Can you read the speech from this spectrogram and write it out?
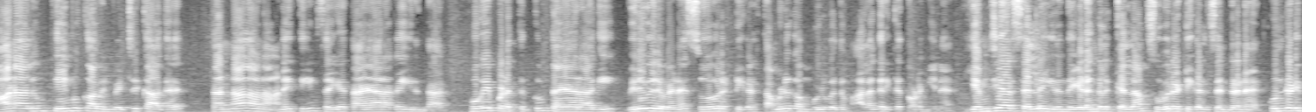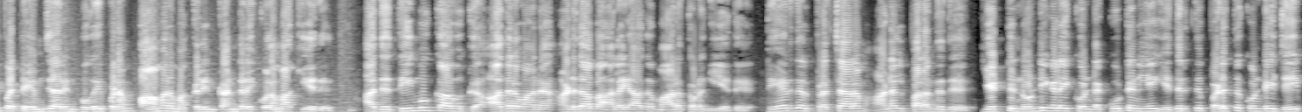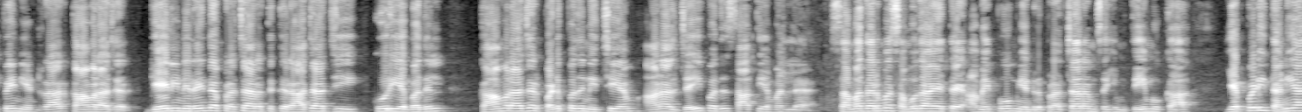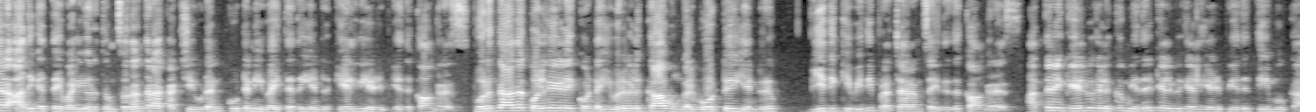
ஆனாலும் திமுகவின் வெற்றிக்காக தன்னால் ஆன அனைத்தையும் செய்ய தயாராக இருந்தார். புகைப்படத்துக்கும் தயாராகி விறுவிறுவென சுவரட்டிகள் தமிழகம் முழுவதும் அலங்கரிக்க தொடங்கின. எம்ஜிஆர் செல்ல இருந்த இடங்களுக்கெல்லாம் சுவரட்டிகள் சென்றன. குண்டடிப்பட்ட எம்ஜிஆரின் புகைப்படம் பாமர மக்களின் கண்களை குளமாக்கியது. அது திமுகவுக்கு ஆதரவான அனுதாப அலையாக மாறத் தொடங்கியது. தேர்தல் பிரச்சாரம் அனல் பறந்தது. எட்டு நொண்டிகளை கொண்ட கூட்டணியை எதிர்த்து படுத்துக்கொண்டே ஜெயிப்பேன் என்றார் காமராஜர். கேலி நிறைந்த பிரச்சாரத்துக்கு ராஜாஜி கூறிய பதில் காமராஜர் படுப்பது நிச்சயம் ஆனால் ஜெயிப்பது சாத்தியமல்ல. சமதர்ம சமுதாயத்தை அமைப்போம் என்று பிரச்சாரம் செய்யும் திமுக எப்படி தனியார் ஆதிக்கத்தை வலியுறுத்தும் சுதந்திரா கட்சியுடன் கூட்டணி வைத்தது என்று கேள்வி எழுப்பியது காங்கிரஸ். பொருந்தாத கொள்கைகளை கொண்ட இவர்களுக்கா உங்கள் ஓட்டு என்று வீதிக்கு வீதி பிரச்சாரம் செய்தது காங்கிரஸ். அத்தனை கேள்விகளுக்கும் எதிர்கேள்விகள் எழுப்பியது திமுக.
